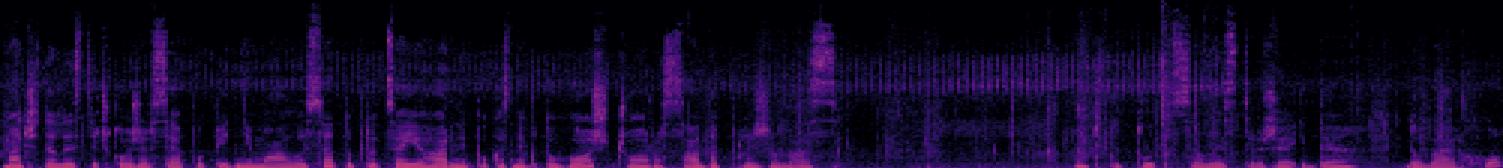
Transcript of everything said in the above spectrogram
Бачите, листячко вже все попіднімалося, тобто це є гарний показник того, що розсада прижилась. Бачите, тут все листя вже йде доверху.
